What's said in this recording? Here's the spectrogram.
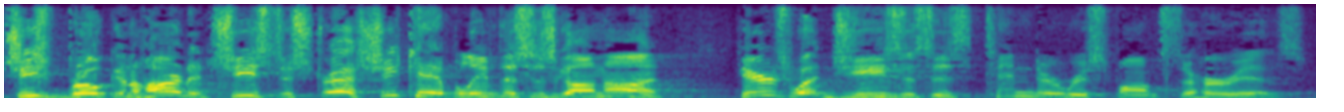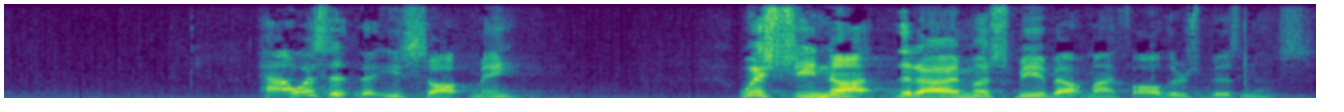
She's brokenhearted. She's distressed. She can't believe this has gone on. Here's what Jesus' tender response to her is How is it that you sought me? Wish ye not that I must be about my Father's business?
